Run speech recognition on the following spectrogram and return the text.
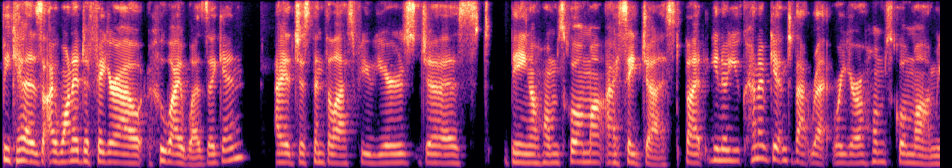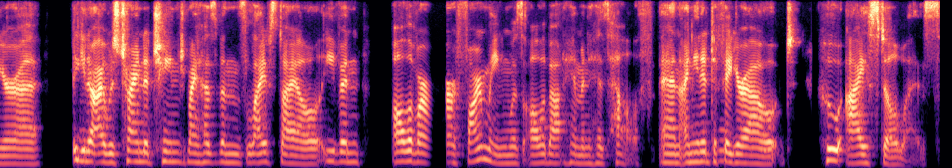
because I wanted to figure out who I was again. I had just spent the last few years just being a homeschool mom. I say just, but you know, you kind of get into that rut where you're a homeschool mom, you're a you know, I was trying to change my husband's lifestyle. Even all of our, our farming was all about him and his health. And I needed to Mhm. figure out who I still was.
